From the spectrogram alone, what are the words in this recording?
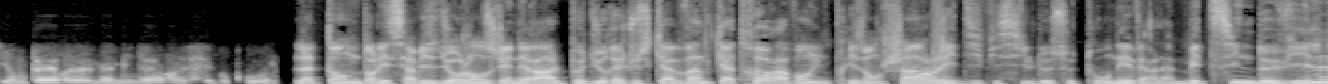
Si on perd euh, même une heure, c'est beaucoup. L'attente dans les services d'urgence générale peut durer jusqu'à 24 heures avant une prise en charge et difficile de se tourner vers la médecine de ville.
